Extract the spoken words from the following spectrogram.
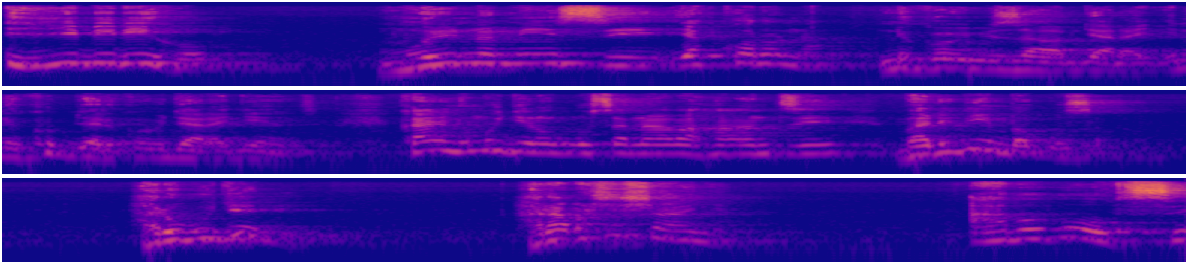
iyo biriho muri ino minsi ya korona niko bizaba byaragenze niko byari kuba byaragenze. Kandi ntimugire ngo gusa n'abahanzi baririmba gusa. Hari ubugeni hari abashushanya. Abo bose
